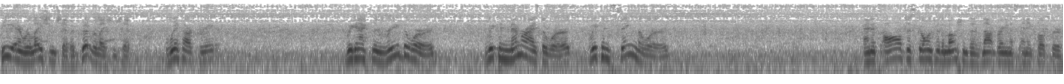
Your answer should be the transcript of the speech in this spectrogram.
be in a relationship, a good relationship, with our Creator. We can actually read the words, we can memorize the words, we can sing the words, and it's all just going through the motions and it's not bringing us any closer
